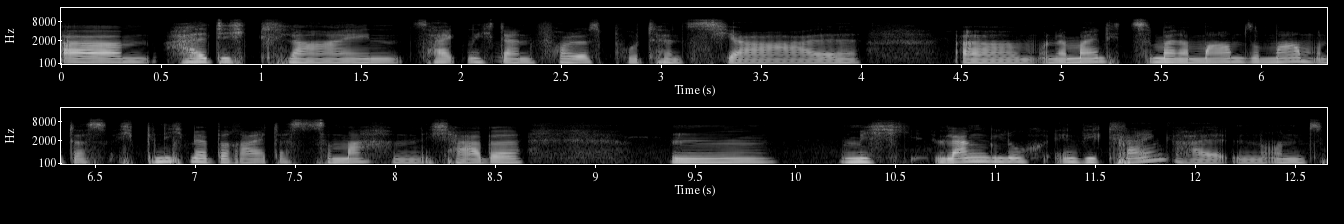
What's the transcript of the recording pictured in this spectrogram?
ähm, halt dich klein, zeig nicht dein volles Potenzial. Ähm, und dann meinte ich zu meiner Mom so, Mom, und das, ich bin nicht mehr bereit, das zu machen. Ich habe mh, mm, mich lang genug irgendwie klein gehalten und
